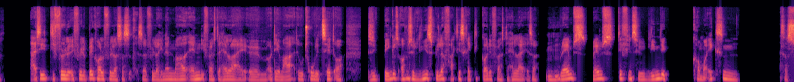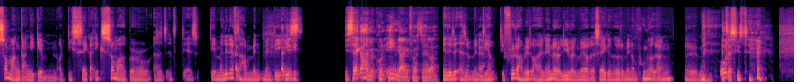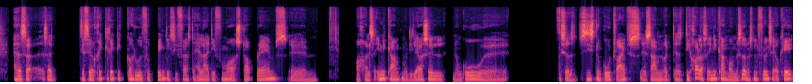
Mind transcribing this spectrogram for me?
Nej, altså, de føler, jeg føler, begge hold føler, sig, altså, føler hinanden meget anden i første halvleg, øhm, og det er meget, det er utroligt tæt, og altså, Bengals offensive linje spiller faktisk rigtig godt i første halvleg. Altså, Mm-hmm. Rams, Rams defensive linje kommer ikke sådan altså så mange gange igennem, og de sækker ikke så meget Burrow. Altså, det, det, er- det er man lidt efter ham, men, men det er Er de, ikke... de sækker ham jo kun én gang i første halvleg. Ja, det, er det, altså, men Ja. de, har, de flytter ham lidt, og han ender jo alligevel med at være sækket noget, der minder om 100 gange Otte. til sidst. altså, så, altså, det ser jo rigtig, rigtig godt ud for Bengals i første halvleg. De formår at stoppe Rams øhm, og holde sig inde i kampen, og de laver selv nogle gode... Øh, så sidst nogle gode drives øh, sammen, og altså, de holder sig inde i kampen, og man sidder med sådan en følelse af, okay,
